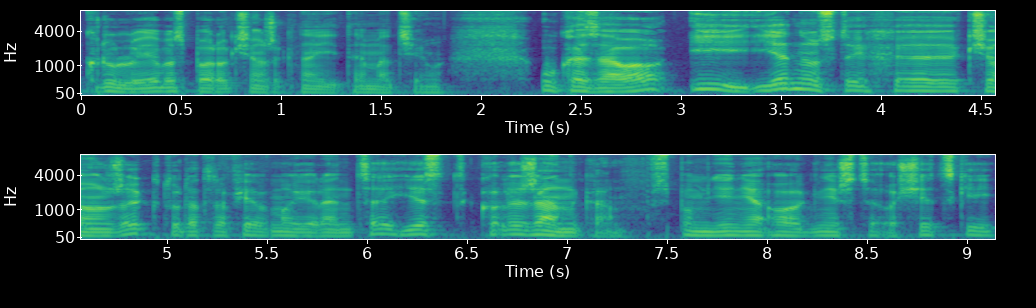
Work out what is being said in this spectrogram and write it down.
króluje, bo sporo książek na jej temat się ukazało. I jedną z tych e, książek, która trafiła w moje ręce, jest Koleżanka. Wspomnienia o Agnieszce Osieckiej.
